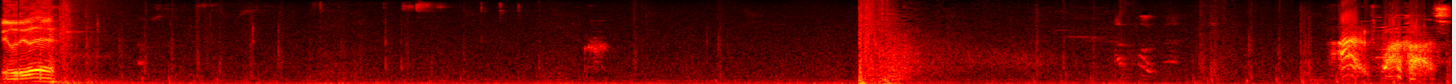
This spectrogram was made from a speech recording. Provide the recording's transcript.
Nearly there. Ah, it's Marcus.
